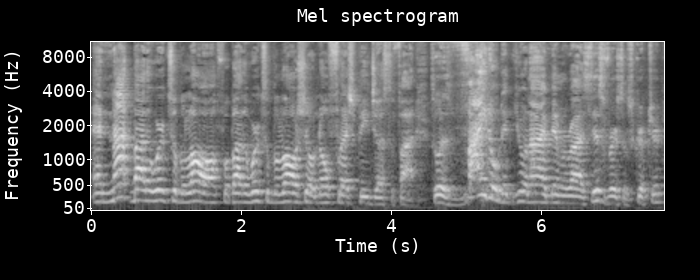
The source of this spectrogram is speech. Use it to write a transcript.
and not by the works of the law, for by the works of the law shall no flesh be justified. So it's vital that you and I memorize this verse of scripture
